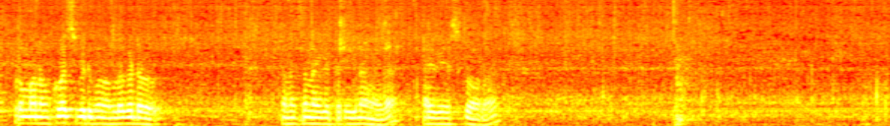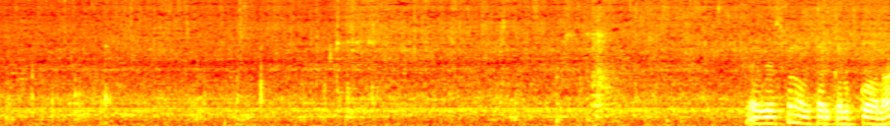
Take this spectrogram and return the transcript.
ఇప్పుడు మనం కోసి పెట్టుకున్న ఉల్లగడ్డలు చిన్న చిన్నగా తరిగినాం కదా అవి వేసుకోవాలి? అవి వేసుకొని ఒకసారి కలుపుకోవాలా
